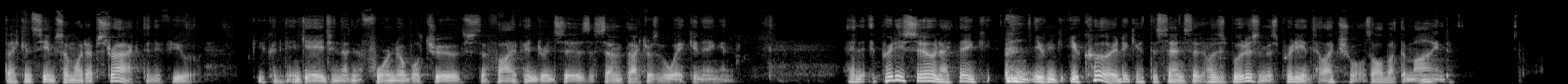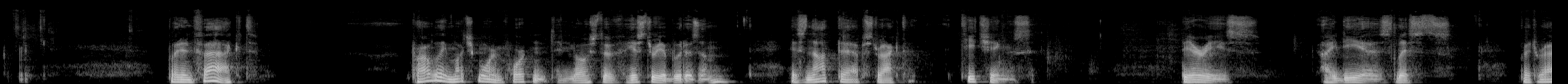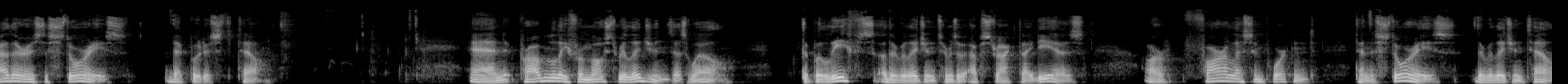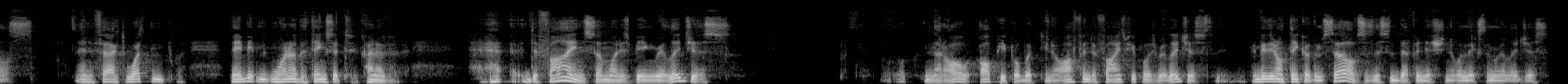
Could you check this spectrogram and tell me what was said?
that can seem somewhat abstract. And if you you can engage in the four noble truths, the five hindrances, the seven factors of awakening, and and pretty soon, I think you can you could get the sense that oh, this Buddhism is pretty intellectual. It's all about the mind. But in fact, probably much more important in most of history of Buddhism is not the abstract teachings, theories, ideas, lists, but rather is the stories that Buddhists tell. And probably for most religions as well, the beliefs of the religion in terms of abstract ideas are far less important than the stories the religion tells. And in fact, what maybe one of the things that kind of defines someone as being religious not all, all people, but, you know, often defines people as religious. Maybe they don't think of themselves as this is the definition of what makes them religious,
